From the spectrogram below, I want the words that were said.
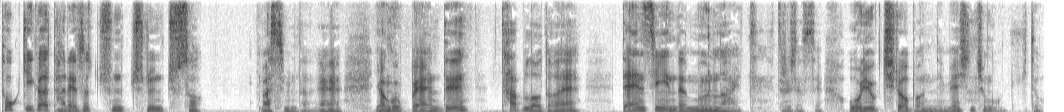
토끼가 달에서 춤추는 추석 맞습니다. 예. 영국 밴드 탑러더의 Dancing in the Moonlight 들으셨어요. 5675번님의 신청곡이기도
